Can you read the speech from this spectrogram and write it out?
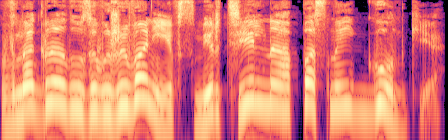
в награду за выживание в смертельно опасной гонке?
